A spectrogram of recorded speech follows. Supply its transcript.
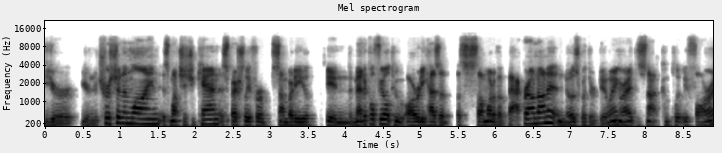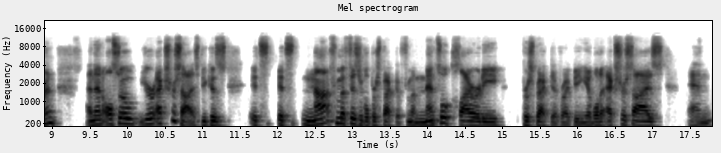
your your nutrition in line as much as you can, especially for somebody in the medical field who already has a, a, somewhat of a background on it and knows what they're doing. Right, it's not completely foreign. And then also your exercise because it's it's not from a physical perspective, from a mental clarity perspective. Right, being able to exercise and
